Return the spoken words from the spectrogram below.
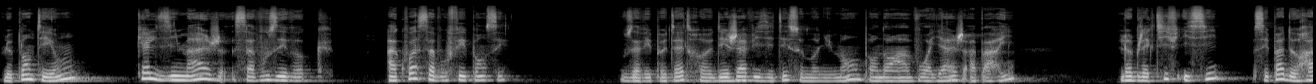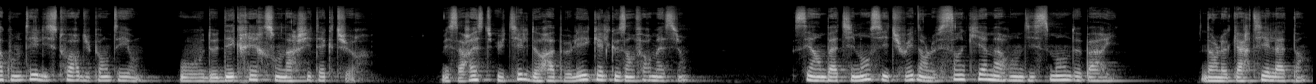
Le Panthéon, quelles images ça vous évoque? À quoi ça vous fait penser? Vous avez peut-être déjà visité ce monument pendant un voyage à Paris. L'objectif ici, c'est pas de raconter l'histoire du Panthéon ou de décrire son architecture. Mais ça reste utile de rappeler quelques informations. C'est un bâtiment situé dans le 5e arrondissement de Paris, dans le quartier latin.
